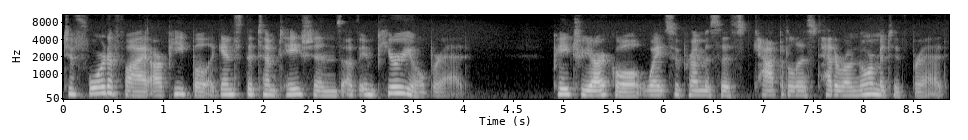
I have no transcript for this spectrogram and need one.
to fortify our people against the temptations of imperial bread patriarchal, white supremacist, capitalist, heteronormative bread,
